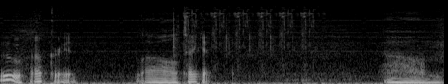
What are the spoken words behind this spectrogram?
Ooh, upgrade. I'll take it. Um,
